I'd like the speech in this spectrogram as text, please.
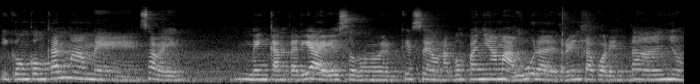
y con, con calma me, ¿sabes? me encantaría eso, como ver que sea una compañía madura de 30, 40 años.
